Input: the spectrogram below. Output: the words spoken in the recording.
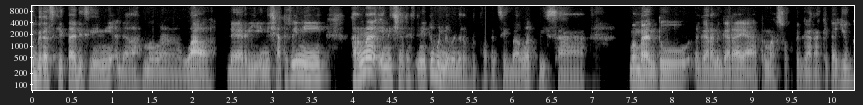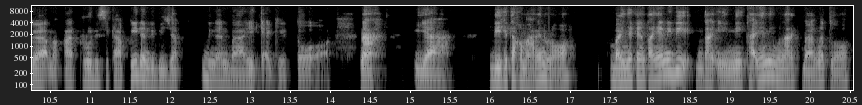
tugas kita di sini adalah mengawal dari inisiatif ini. Karena inisiatif ini tuh benar-benar berpotensi banget bisa membantu negara-negara ya, termasuk negara kita juga, maka perlu disikapi dan dibijak dengan baik kayak gitu. Nah, iya, di kita kemarin loh, banyak yang tanya nih di tentang ini, kayaknya nih menarik banget loh,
